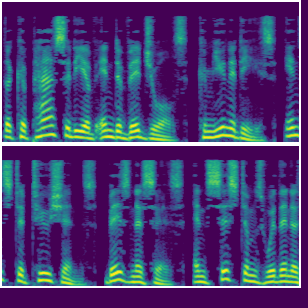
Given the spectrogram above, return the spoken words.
the capacity of individuals, communities, institutions, businesses, and systems within a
